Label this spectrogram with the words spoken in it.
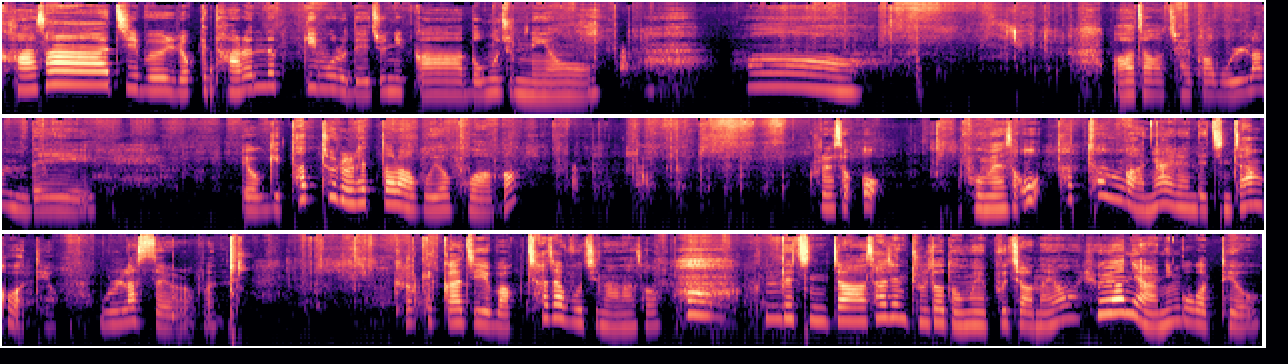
가사집을 이렇게 다른 느낌으로 내주니까 너무 좋네요. 아. 맞아. 제가 몰랐는데 여기 타투를 했더라고요, 보아가. 그래서 어 보면서 어 타투한 거 아니야? 이랬는데 진짜 한것 같아요. 몰랐어요, 여러분. 그렇게까지 막 찾아보진 않아서. 헉, 근데 진짜 사진 둘 다 너무 예쁘지 않아요? 효연이 아닌 것 같아요.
